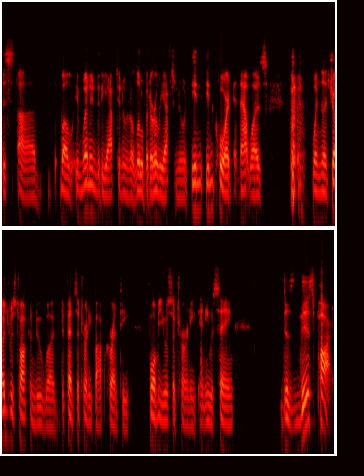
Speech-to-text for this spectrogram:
This, uh, well, it went into the afternoon, a little bit early afternoon in, in court, and that was when the judge was talking to uh, defense attorney Bob Corrente, former U.S. attorney, and he was saying, Does this part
